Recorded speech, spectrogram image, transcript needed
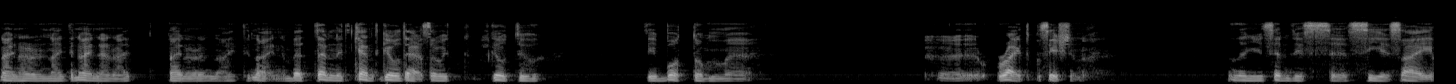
999 and 999 but then it can't go there so it go to the bottom uh, uh, right position. And then you send this uh, CSI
